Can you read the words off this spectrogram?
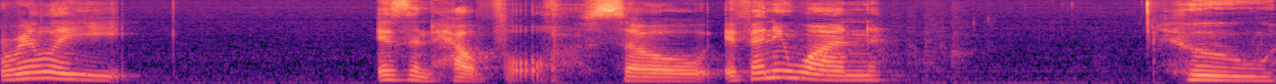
really isn't helpful. So, if anyone who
